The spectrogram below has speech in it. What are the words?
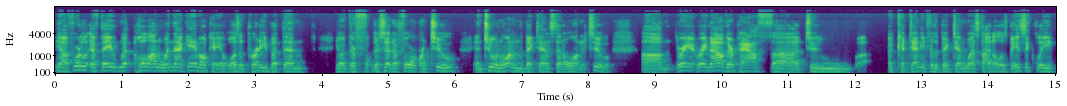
you know if we're if they hold on win that game, okay, it wasn't pretty, but then you know they're they're sitting at four and two and two and one in the Big Ten instead of one and two. Um, right right now, their path uh, to uh, contending for the Big Ten West title is basically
